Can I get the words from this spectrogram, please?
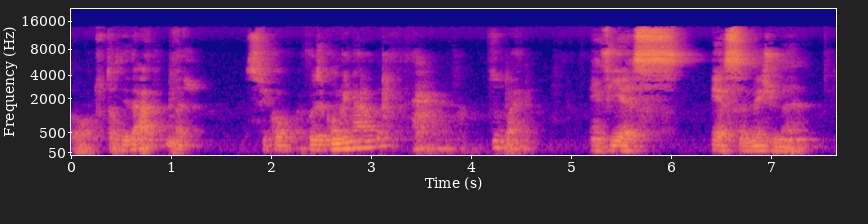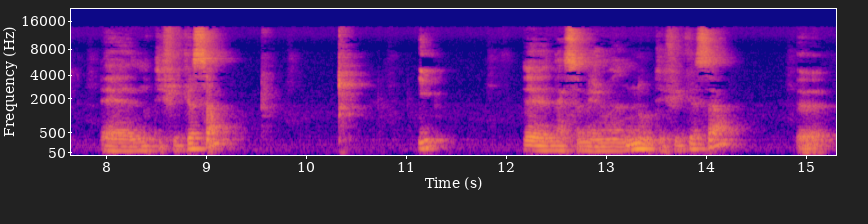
ou totalidade, mas se ficou a coisa combinada, tudo bem envia-se essa mesma uh, notificação e uh, nessa mesma notificação uh,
